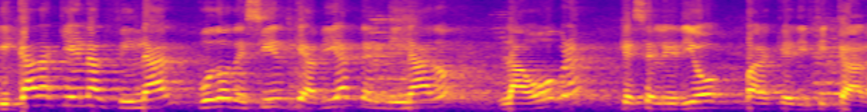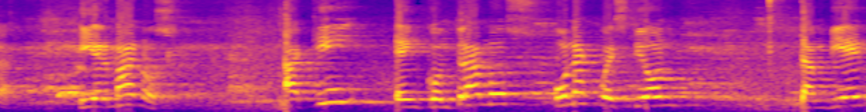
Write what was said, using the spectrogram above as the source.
y cada quien al final pudo decir que había terminado la obra que se le dio para que edificara. Y hermanos, aquí encontramos una cuestión también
